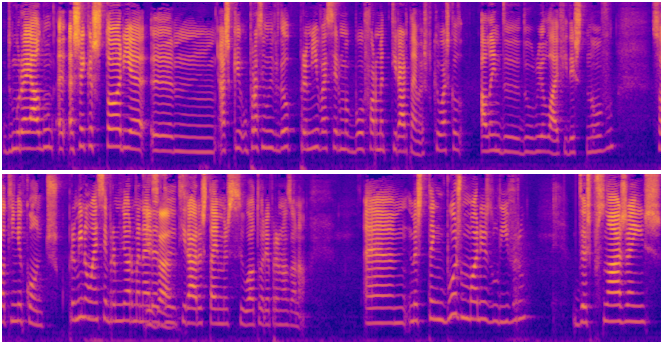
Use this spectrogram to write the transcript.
demorei algum. a- Achei que a história. ahm, acho que o próximo livro dele, para mim, vai ser uma boa forma de tirar temas, porque eu acho que ele, além de- do Real Life e deste novo, só tinha contos. Para mim, não é sempre a melhor maneira de Exato. tirar as temas se o autor é para nós ou não. Ahm, mas tenho boas memórias do livro, das personagens,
